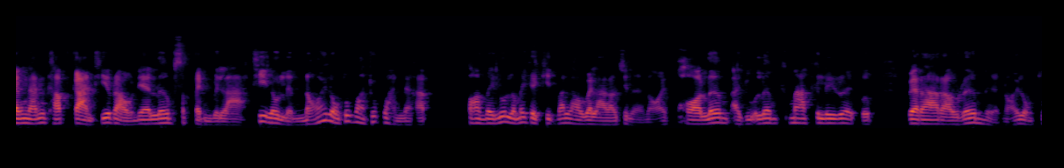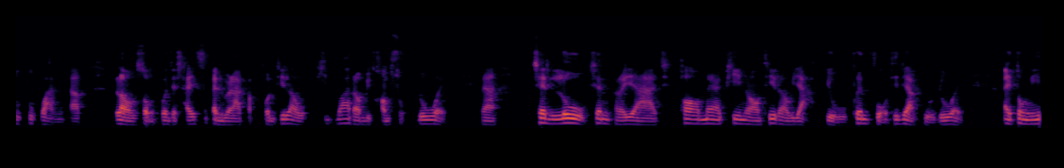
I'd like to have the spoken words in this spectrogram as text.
ดังนั้นครับการที่เราเนี่ยเริ่มสเปนเวลาที่เราเหลือน้อยลงทุกวันทุกวันนะครับ ตอนวัยรุ่นเราไม่เคยคิดว่าเราเวลาเราจะเหลือน้อย พอเริ่มอายุเริ่มมากขึ้นเรื่อยๆปุ๊บเวลาเราเริ่มเหลือน้อยลงทุก ๆ วันครับเราสมควรจะใช้สเปนเวลากับคนที่เราคิดว่าเรามีความสุขด้วยนะเช่นลูก เช่นภรรยา พ่อแม่พี่น้องที่เราอยากอยู่เพื่อนฝูงที่อยากอยู่ด้วยไอ้ตรงนี้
